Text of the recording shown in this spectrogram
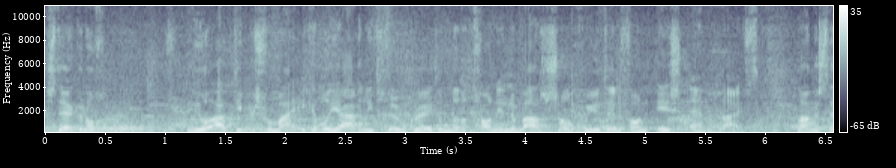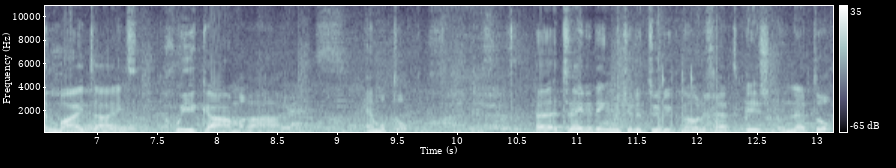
Sterker nog, heel atypisch voor mij. Ik heb al jaren niet geüpgrade omdat het gewoon in de basis zo'n goede telefoon is en blijft. Lange standby tijd, goede camera, helemaal top. Eh, het tweede ding wat je natuurlijk nodig hebt is een laptop.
